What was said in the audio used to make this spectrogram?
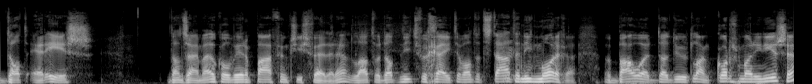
dat er is. Dan zijn we ook alweer een paar functies verder. Hè? Laten we dat niet vergeten, want het staat er niet morgen. We bouwen, dat duurt lang. Korps Mariniers hè,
